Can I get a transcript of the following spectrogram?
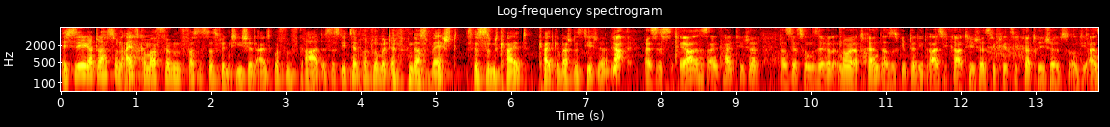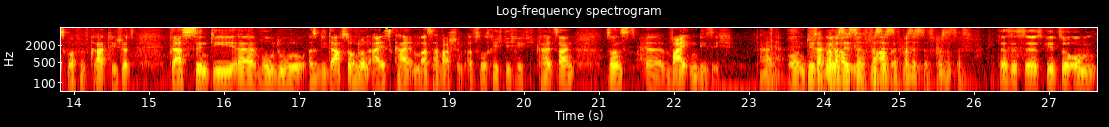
Ich sehe gerade, du hast so ein 1,5, was ist das für ein T-Shirt? 1,5 Grad? Ist das die Temperatur, mit der man das wäscht? Ist das so ein kalt, kalt gewaschenes T-Shirt? Ja, es ist, ja, es ist ein Kalt-T-Shirt. Das ist jetzt so ein sehr neuer Trend. Also es gibt ja die 30 Grad T-Shirts, die 40 Grad T-Shirts und die 1,5 Grad T-Shirts. Das sind die, äh, wo du, also die darfst du auch nur in eiskaltem Wasser waschen. Also es muss richtig, richtig kalt sein, sonst äh, weiten die sich. Ah ja. Und nee, sag mal, was ist das? Was ist das? Was ist das? Was ist das? Das ist, äh, es geht so um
